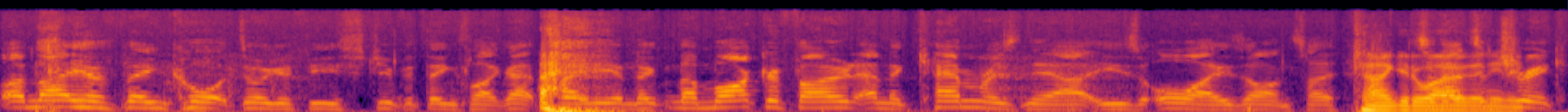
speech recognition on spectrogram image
I may have been caught doing a few stupid things like that, Paddy. And the, the microphone and the cameras now is always on, so Can't get so away that's with a anything. trick.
